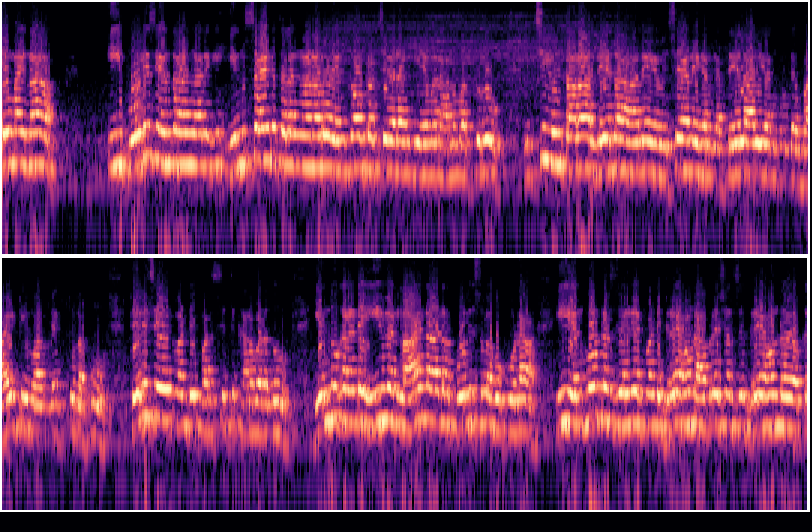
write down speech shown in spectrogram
ఏమైనా? ఈ పోలీసు యంత్రాంగానికి ఇన్సైడ్ తెలంగాణలో ఎన్కౌంటర్ చేయడానికి ఏమైనా అనుమతులు? ఇచ్చి ఉంటారా లేదా అనే విషయాన్ని కనుక తేలాలి అనుకుంటే బయటి వ్యక్తులకు తెలిసేటువంటి పరిస్థితి కనబడదు. ఎందుకంటే ఈవెన్ లా అండ్ ఆర్డర్ పోలీసులకు కూడా ఈ ఎన్కౌంటర్స్ జరిగేటువంటి గ్రే హౌండ్ ఆపరేషన్స్ గ్రే హౌండ్ యొక్క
